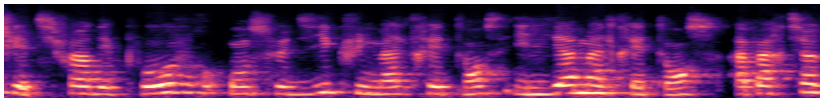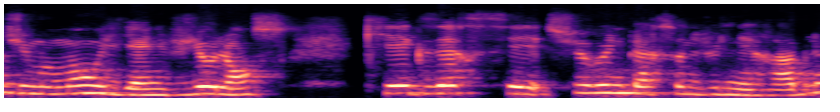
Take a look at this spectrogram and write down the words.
chez Frères des Pauvres, on se dit qu'une maltraitance, il y a maltraitance à partir du moment où il y a une violence qui est exercée sur une personne vulnérable,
